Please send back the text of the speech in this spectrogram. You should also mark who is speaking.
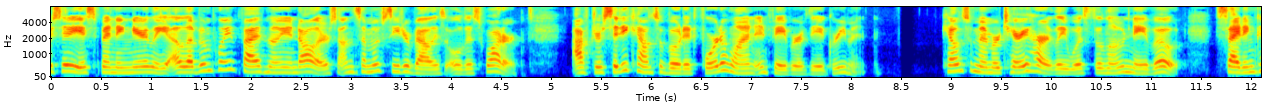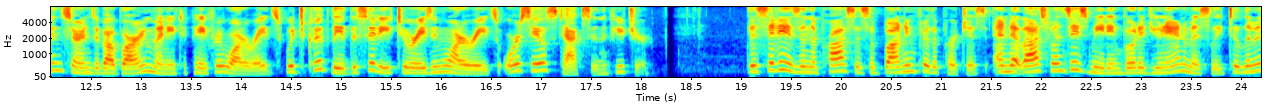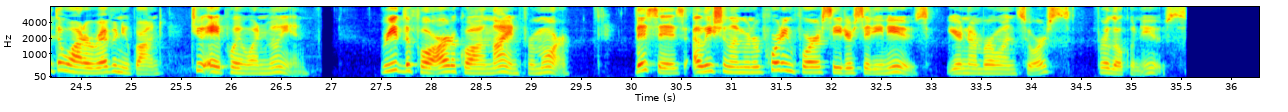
Speaker 1: Cedar City is spending nearly $11.5 million on some of Cedar Valley's oldest water, after City Council voted 4 to 1 in favor of the agreement. Councilmember Terri Hartley was the lone nay vote, citing concerns about borrowing money to pay for water rights, which could lead the city to raising water rates or sales tax in the future. The city is in the process of bonding for the purchase and at last Wednesday's meeting voted unanimously to limit the water revenue bond to 8.1 million. Read the full article online for more. This is Alysha Lundgren reporting for Cedar City News, your number one source for local news.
